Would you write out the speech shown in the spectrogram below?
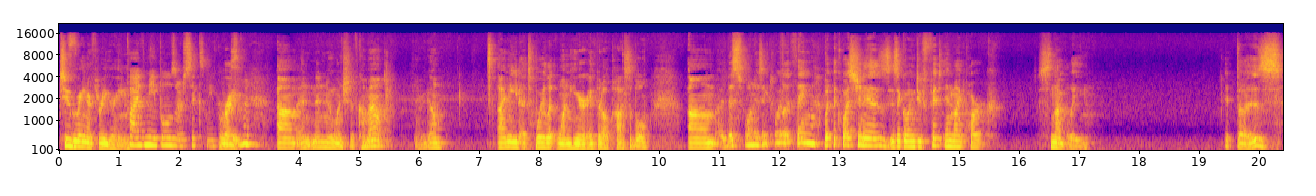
two green or three green. Five meeples or six meeples. Right. Um, and the new one should have come out. There we go. I need a toilet one here, if at all possible. Um, this one is a toilet thing, but the question is, is it going to fit in my park snugly? It does.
